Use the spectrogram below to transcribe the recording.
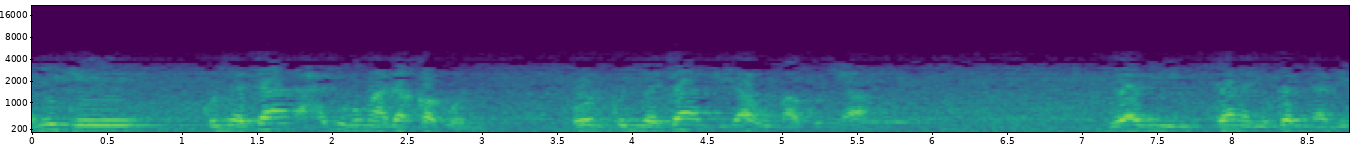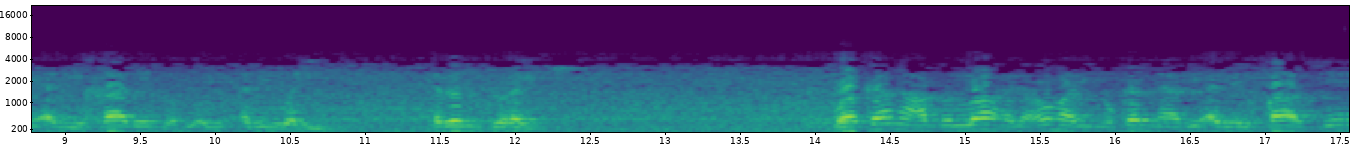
هنيك كنيتان أحدهما لقب. هون كنيتان كلاهما كنيا. بأبي كان يكنى بأبي خالد وبأبي الوليد. ابن جريج. وكان عبد الله العمري يكنى بأبي القاسم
